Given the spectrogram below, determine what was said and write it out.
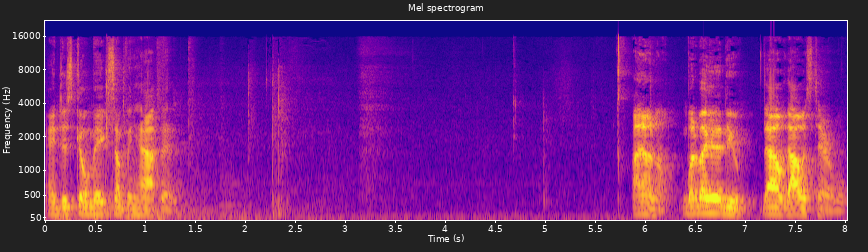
and just go make something happen. I don't know. What am I gonna do? That, that was terrible.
